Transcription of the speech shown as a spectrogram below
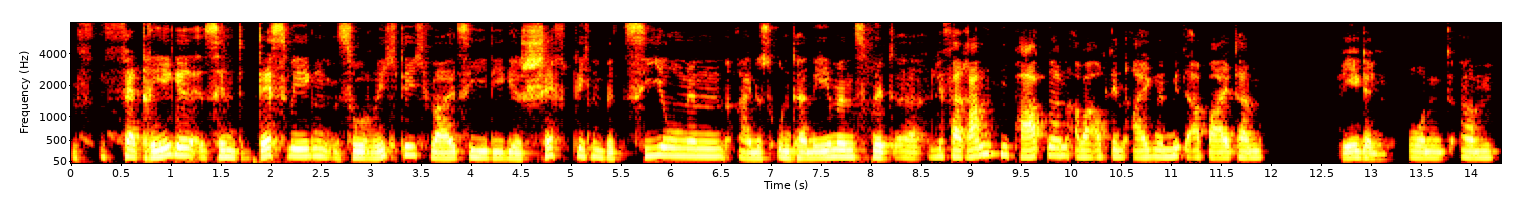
Verträge sind deswegen so wichtig, weil sie die geschäftlichen Beziehungen eines Unternehmens mit äh, Lieferanten, Partnern, aber auch den eigenen Mitarbeitern regeln. Und ähm,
